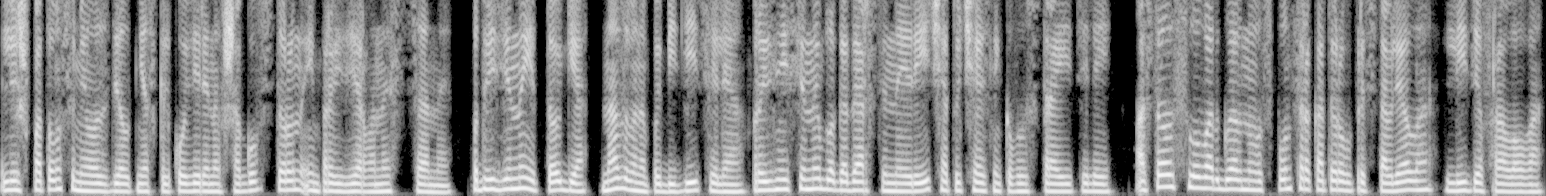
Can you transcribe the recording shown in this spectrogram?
Лишь потом сумела сделать несколько уверенных шагов в сторону импровизированной сцены. Подведены итоги, названы победители, произнесены благодарственные речи от участников и устроителей, Осталось слово от главного спонсора, которого представляла Лидия Фролова.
